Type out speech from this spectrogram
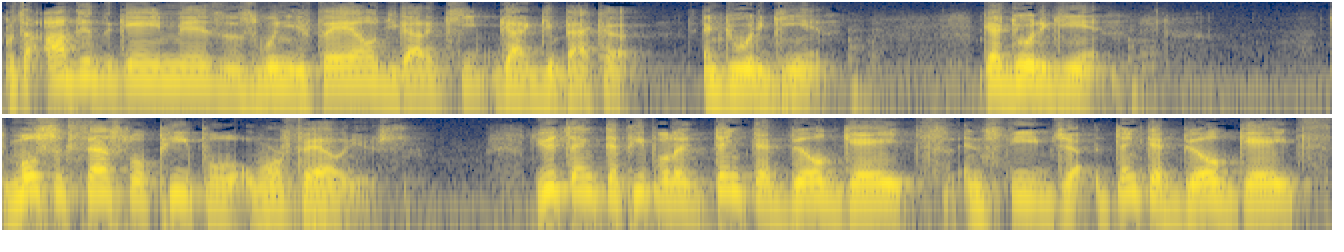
But the object of the game is is when you fail, you gotta keep gotta get back up and do it again. You gotta do it again. The most successful people were failures. You think that people that think that Bill Gates and Steve jo- think that Bill Gates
